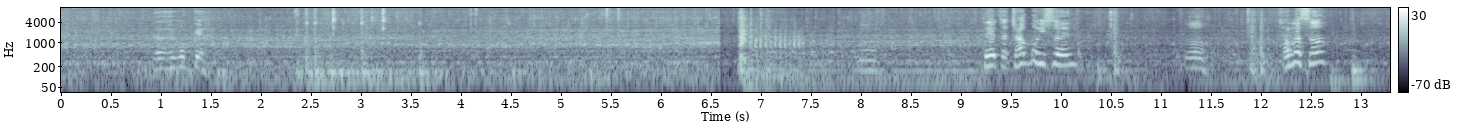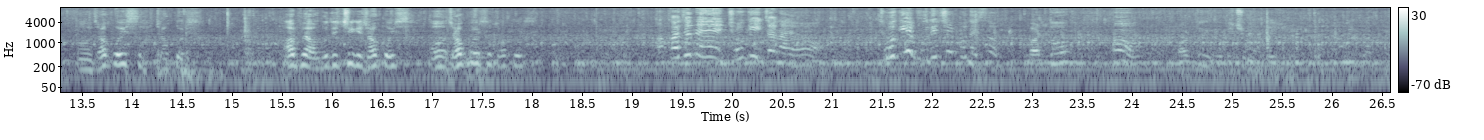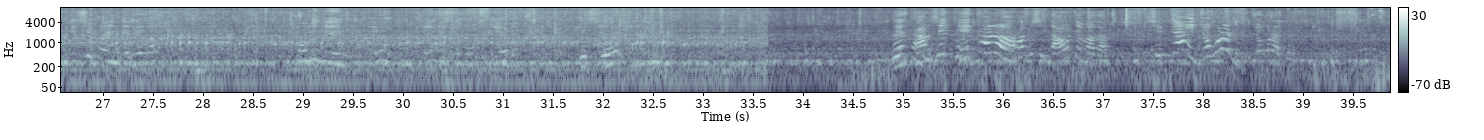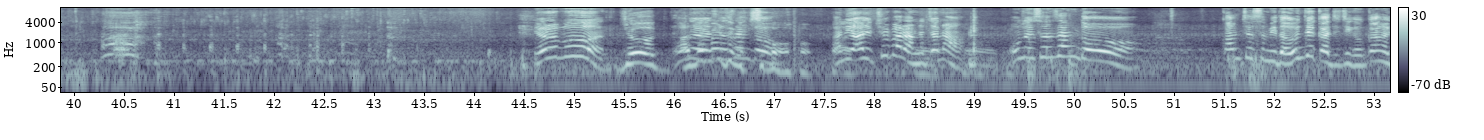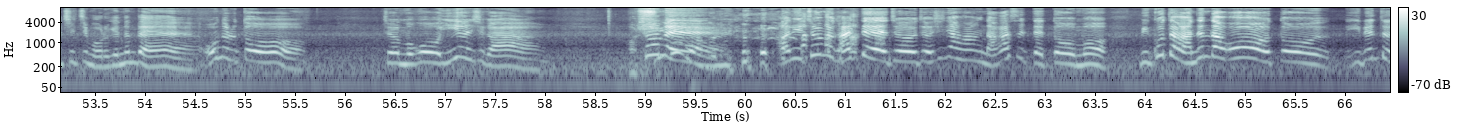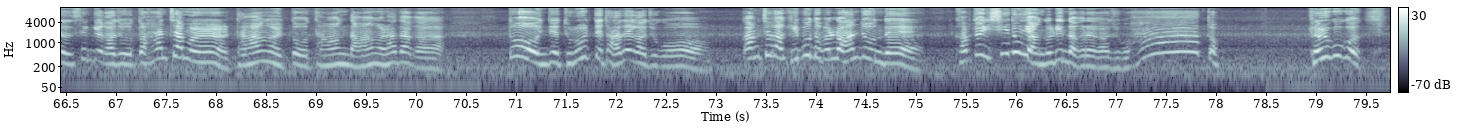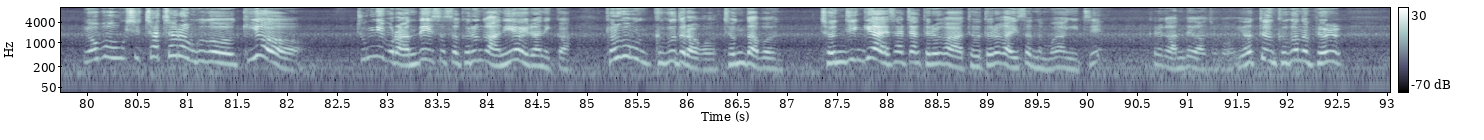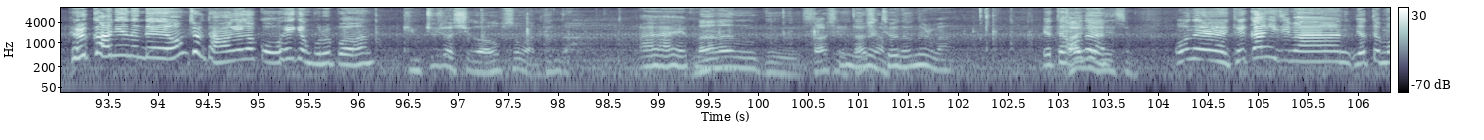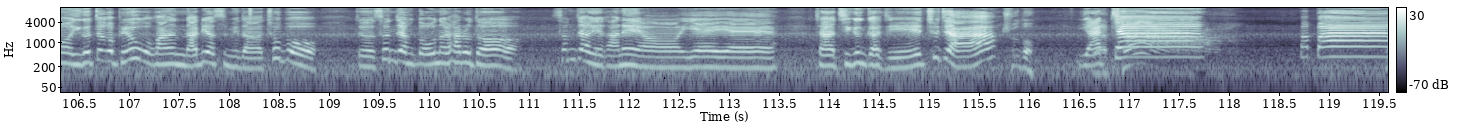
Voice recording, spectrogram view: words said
내가 해볼게. 어. 됐다. 잡고 있어. 어 잡았어? 어 잡고 있어 잡고 있어 앞에 안 부딪히게 잡고 있어 어 잡고 있어 잡고 있어 아까 전에 저기 있잖아요. 저기에 부딪힐 뻔했어. 말도? 어. 말뚝이 부딪히면 안 되지 그러니까 부딪힐 뻔했는데 내가 보는데 여기- 여기서 여기 됐어? 내 당신 데이터를 한 번씩 나올 때마다 심장이 쪼그라져 쪼그라져. 여러분 저 오늘 선상도 아니 아직 출발 안 했잖아. 오늘 선상도 꽝 쳤습니다. 언제까지 지금 꽝을 칠지 모르겠는데 오늘은 또 저 뭐고 이현 씨가 아, 처음에 아니 처음에 갈 때 저 저 신양항 나갔을 때 또 뭐 민코타가 안 된다고 또 이벤트 생겨가지고 또 한참을 당황을 또 당황 당황을 하다가 또 이제 들어올 때 다 돼가지고 깡차가 기분도 별로 안 좋은데 갑자기 시동이 안 걸린다 그래가지고 하또 결국은 여보 혹시 차처럼 그거 기어 중립으로 안 돼 있어서 그런 거 아니에요 이러니까 결국은 그거더라고 정답은 전진기아에 살짝 들어가 더 들어가 있었는 모양이지 그래가 안 돼가지고 여튼 그거는 별 별거 아니었는데 엄청 당황해갖고 해경 부를 뻔. 김주자 씨가 없으면 안 된다. 아이고. 나는 그 사실 다시 눈을 저 한번 눈을 막. 여튼 오늘 됐습니다. 오늘 개깡이지만 여튼 뭐 이것저것 배우고 가는 날이었습니다. 초보 저 선장 또 오늘 하루 더 성장해 가네요. 예 예. 자 지금까지 추자 추도. 야차 빠빠.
